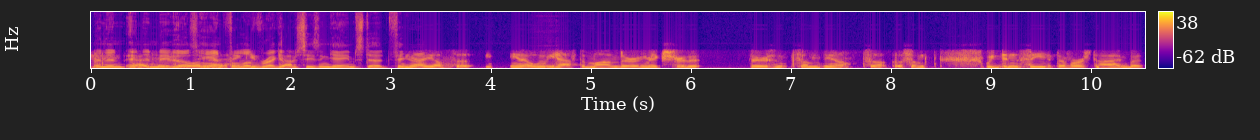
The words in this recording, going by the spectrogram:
And then, and Yeah, then maybe so. those I mean, handful of regular got- season games to figure yeah, out. you also, you know, we have to monitor and make sure that there isn't some, you know, so, some. We didn't see it the first time, but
